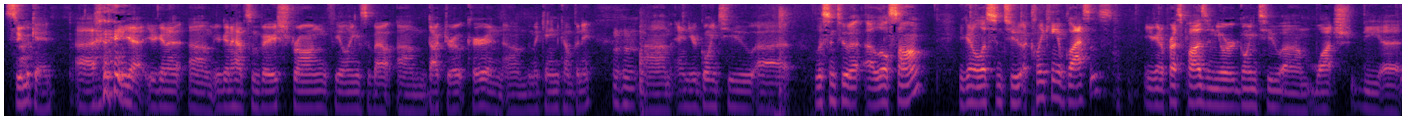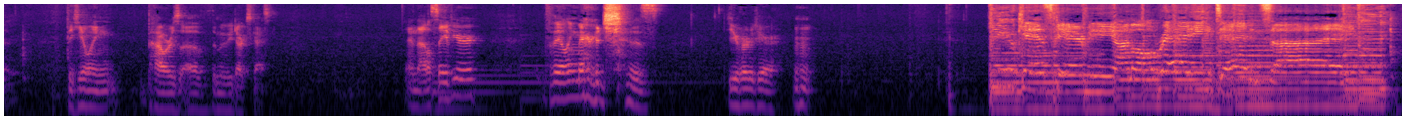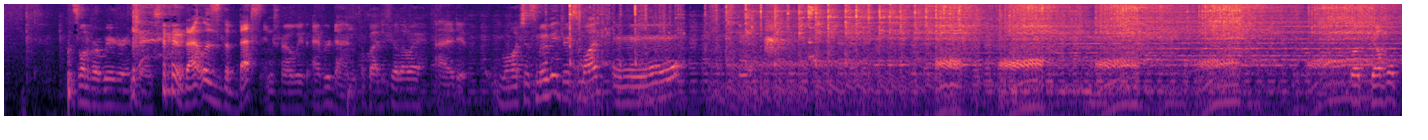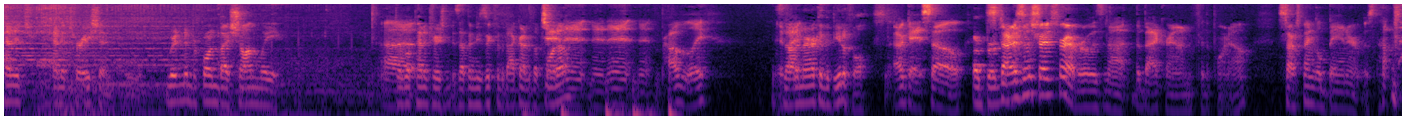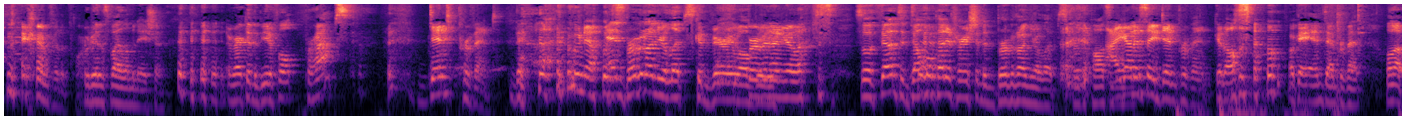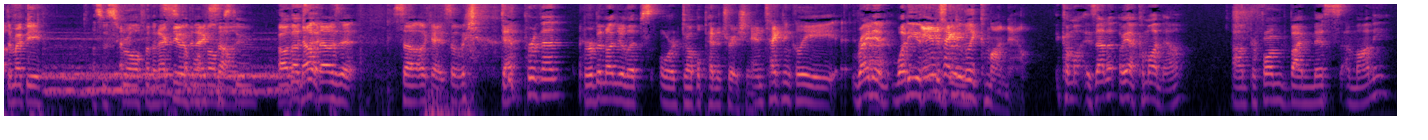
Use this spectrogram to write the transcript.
Sue McCain. Uh, yeah, you're gonna um, you're gonna have some very strong feelings about um, Dr. Oetker and um, the McCain Company, um, and you're going to uh, listen to a, a little song. You're gonna listen to a clinking of glasses. You're gonna press pause, and you're going to um, watch the uh, the healing powers of the movie Dark Skies, and that'll save your failing marriages. You heard it here. Mm-hmm. You can't scare me, I'm already dead inside. It's one of our weirder intros. that was the best intro we've ever done. I'm glad you feel that way. I do. You want to watch this movie? Drink some wine? Double Penet- Penetration. Written and performed by Sean Lee. Double Uh, Penetration. Is that the music for the background of the porno? Probably. It's if not I- America the Beautiful. Okay, so Or Bourbon. Stars and Stripes Forever was not the background for the porno. Star Spangled Banner was not the background for the porno. We're porno. doing this by elimination. America the Beautiful, perhaps. Dent Prevent. Who knows? And Bourbon on Your Lips could very well be. Bourbon be. on your lips. So it's down to double penetration and bourbon on your lips for the possible. I gotta say Dent Prevent. Could also. Okay, and Dent Prevent. Hold up, there might be. Let's just scroll for the next See what couple the next of films song- do. Oh, that's no, it. that was it. So, okay, so we. Dent Prevent, bourbon on your lips, or double penetration. And technically. right uh, in. What do you think? And is the- technically, come on now. come on. Is that? A, oh yeah, come on now. Um, performed by Miss Amani.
